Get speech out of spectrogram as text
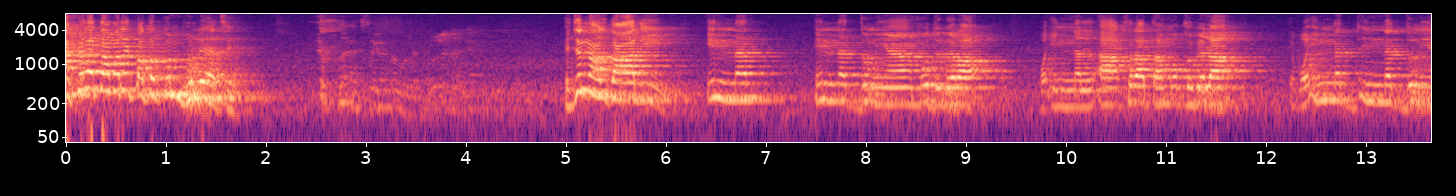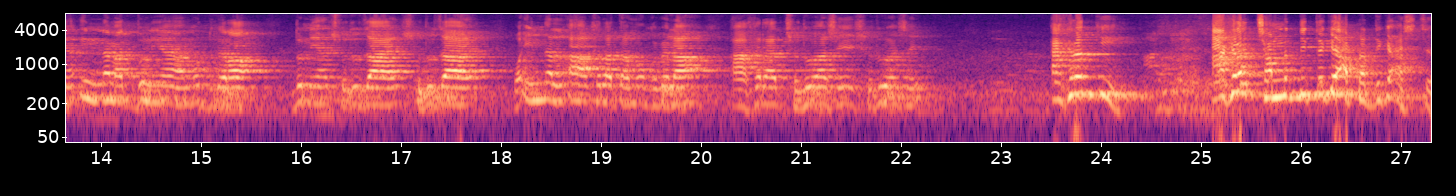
আখরাত আমার কতক্ষণ ভুলে আছে? এই জন্য হযরত আলী, ইন্না ইন্না দুনিয়া মুদবিরা, ওয়া ইন্নাল আখিরাতা মুকবিলা, ওয়া ইন্না ইন্না দুনিয়া, ইন্নামা দুনিয়া মুদবিরা, দুনিয়া শুধু যায় শুধু যায়, ওয়া ইন্নাল আখিরাতা মুকবিলা, আখিরাত শুধু আসে শুধু আসে। আখিরাত কি? আখরাত সামনের দিক থেকে আপনার দিকে আসছে।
